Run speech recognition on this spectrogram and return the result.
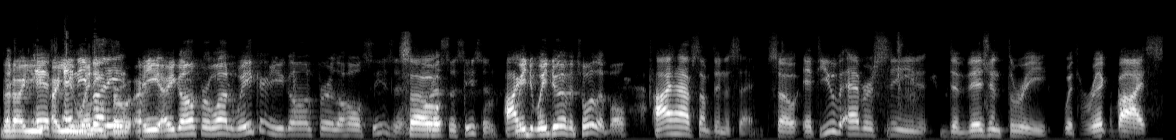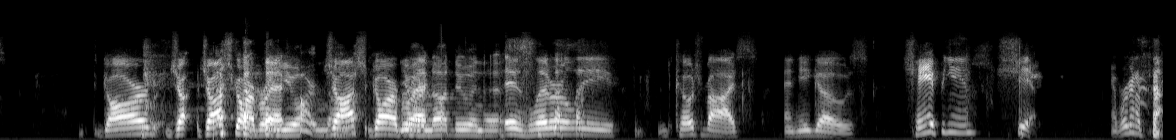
But are you If are you anybody- winning for are you are you going for one week or are you going for the whole season? So, the rest of the season. I- we do- we do have a toilet bowl. I have something to say. So if you've ever seen Division Three with Rick Weiss, Garb, jo- Josh Garbrecht, you are not, Josh you are not doing this. is literally Coach Weiss, and he goes championship, and we're gonna put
